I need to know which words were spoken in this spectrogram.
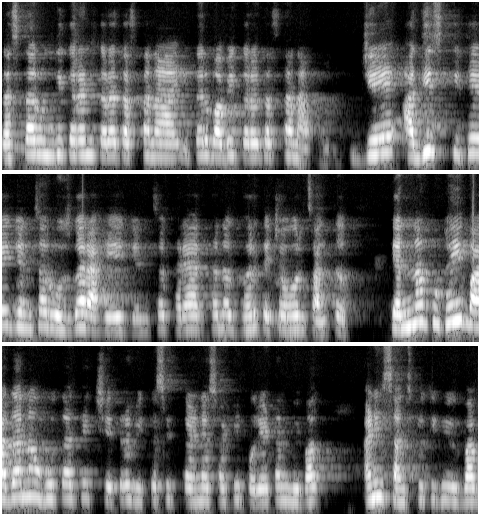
रस्ता रुंदीकरण करत असताना इतर बाबी करत असताना जे आधीच तिथे ज्यांचा रोजगार आहे ज्यांचं खऱ्या अर्थानं घर त्याच्यावर चालतं त्यांना कुठेही बाधा न होता ते क्षेत्र विकसित करण्यासाठी पर्यटन विभाग आणि सांस्कृतिक विभाग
